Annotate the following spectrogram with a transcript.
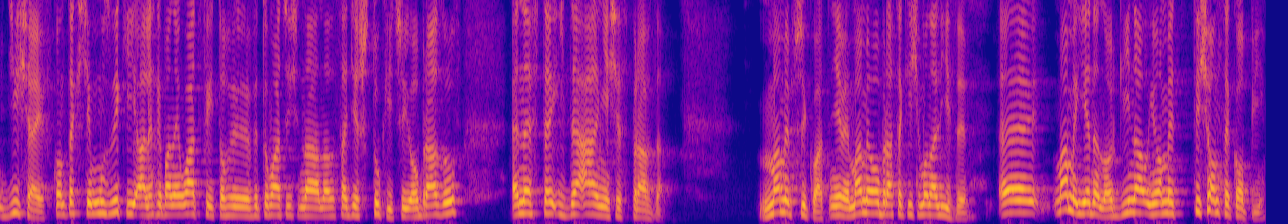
dzisiaj w kontekście muzyki, ale chyba najłatwiej to wytłumaczyć na, na zasadzie sztuki, czyli obrazów, NFT idealnie się sprawdza. Mamy przykład, nie wiem, mamy obraz jakiejś Monalizy. E, mamy jeden oryginał i mamy tysiące kopii.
